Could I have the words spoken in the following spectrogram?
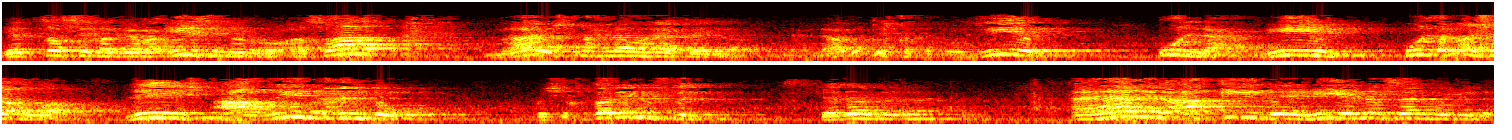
يتصل برئيس من الرؤساء ما يسمح له هكذا. لا بد يقدم وزير ولا عميل ولا ما شاء الله. ليش؟ عظيم عنده. باش يقدر ينفذ. كذا هذه العقيدة هي نفسها الموجودة.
